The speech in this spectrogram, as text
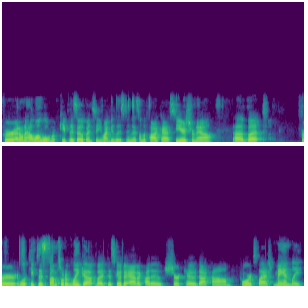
for I don't know how long we'll keep this open, so you might be listening to this on the podcast years from now. Uh, but for we'll keep this some sort of link up, but just go to avocadoshirtco.com forward slash manly,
